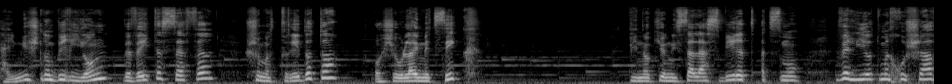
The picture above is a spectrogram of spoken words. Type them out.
האם ישנו בריון בבית הספר שמטריד אותו, או שאולי מציק? פינוקיו ניסה להסביר את עצמו ולהיות מחושב.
